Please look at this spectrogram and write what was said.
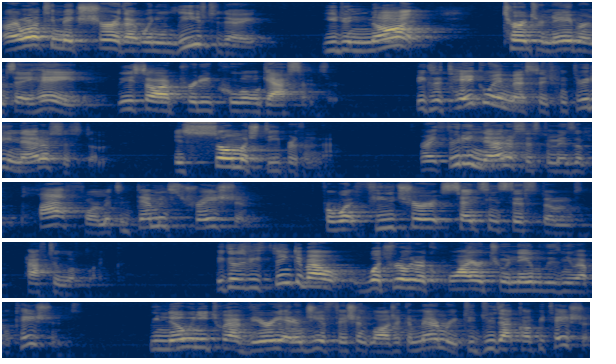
I want to make sure that when you leave today, you do not turn to your neighbor and say, hey, we saw a pretty cool gas sensor. Because the takeaway message from 3D Nanosystem is so much deeper than that. Right? 3D Nanosystem is a platform, it's a demonstration for what future sensing systems have to look like. Because if you think about what's really required to enable these new applications, we know we need to have very energy efficient logic and memory to do that computation.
